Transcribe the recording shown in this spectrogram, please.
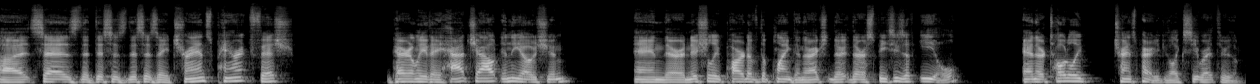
Uh, it says that this is this is a transparent fish. Apparently, they hatch out in the ocean, and they're initially part of the plankton. They're actually they're, they're a species of eel, and they're totally transparent. You can like see right through them.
